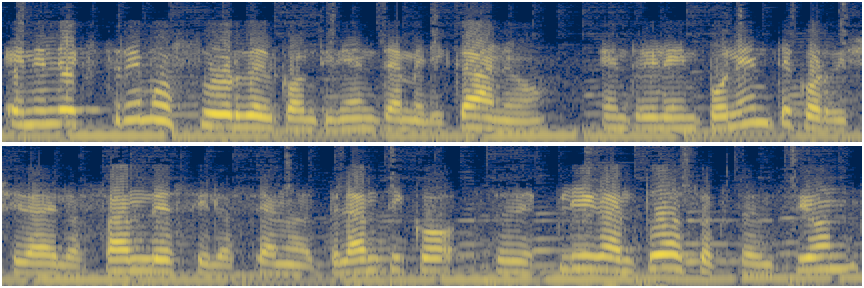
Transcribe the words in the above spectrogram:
En el extremo sur del continente americano, entre la imponente cordillera de los Andes y el Océano Atlántico, se despliega en toda su extensión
